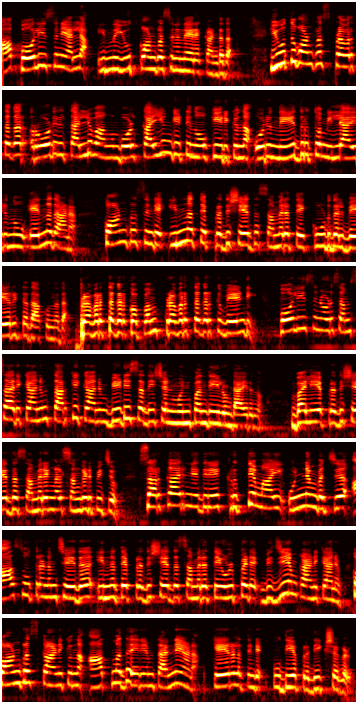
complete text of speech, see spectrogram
ആ പോലീസിനെ അല്ല ഇന്ന് യൂത്ത് കോൺഗ്രസിന് നേരെ കണ്ടത്. യൂത്ത് കോൺഗ്രസ് പ്രവർത്തകർ റോഡിൽ തല്ലുവാങ്ങുമ്പോൾ കയ്യും കെട്ടി നോക്കിയിരിക്കുന്ന ഒരു നേതൃത്വം ഇല്ലായിരുന്നു എന്നതാണ് കോൺഗ്രസിന്റെ ഇന്നത്തെ പ്രതിഷേധ സമരത്തെ കൂടുതൽ വേറിട്ടതാക്കുന്നത്. പ്രവർത്തകർക്കൊപ്പം പ്രവർത്തകർക്ക് വേണ്ടി പോലീസിനോട് സംസാരിക്കാനും തർക്കിക്കാനും വി ഡി സതീശൻ മുൻപന്തിയിലുണ്ടായിരുന്നു. വലിയ പ്രതിഷേധ സമരങ്ങൾ സംഘടിപ്പിച്ചും സർക്കാരിനെതിരെ കൃത്യമായി ഉന്നം വച്ച് ആസൂത്രണം ചെയ്ത് ഇന്നത്തെ പ്രതിഷേധ സമരത്തെ ഉൾപ്പെടെ വിജയം കാണിക്കാനും കോൺഗ്രസ് കാണിക്കുന്ന ആത്മധൈര്യം തന്നെയാണ് കേരളത്തിന്റെ പുതിയ പ്രതീക്ഷകൾ.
